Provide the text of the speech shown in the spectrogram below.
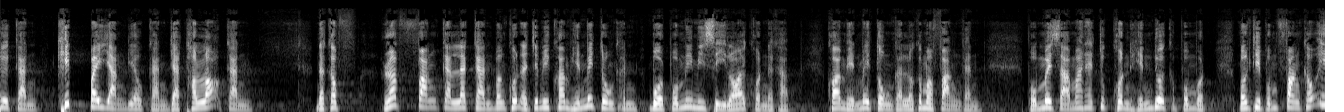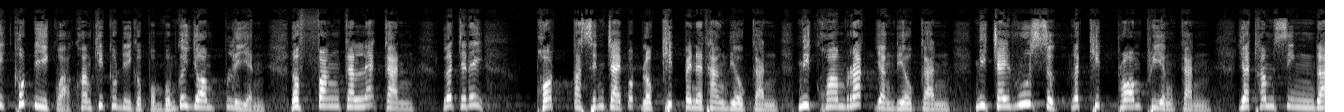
ด้วยกัน คิดไปอย่างเดียวกัน อย่าทะเลาะกันนะครับรับฟังกันและกัน บางคนอาจจะมีความเห็นไม่ตรงกัน โบสถ์ผมนี่มี 400 คนนะครับ ความเห็นไม่ตรงกันเราก็มาฟังกัน ผมไม่สามารถให้ทุกคนเห็นด้วยกับผมหมด บางทีผมฟังเขาเอ๊ะเขาดีกว่า ความคิดเขาดีกว่าผม ผมก็ยอมเปลี่ยน เราฟังกันและกัน แล้วจะได้ พอตัดสินใจปุ๊บเราคิดไปในทางเดียวกัน มีความรักอย่างเดียวกัน มีใจรู้สึกและคิดพร้อมเพรียงกัน อย่าทำสิ่งใด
